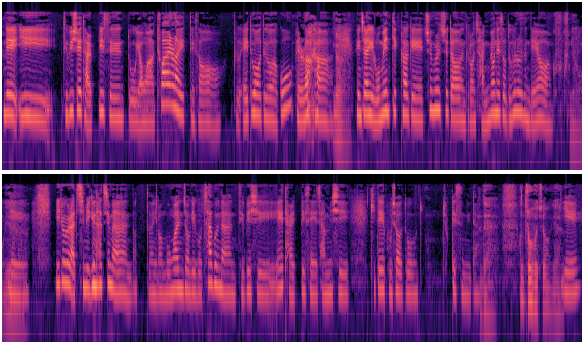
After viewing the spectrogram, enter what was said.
근데 이 드뷔시의 달빛은 또 영화 트와일라이트에서 그 에드워드하고 벨라가 네. 굉장히 로맨틱하게 춤을 추던 그런 장면에서도 흐르는데요. 그렇군요. 예. 예. 일요일 아침이긴 하지만 어떤 이런 몽환적이고 차분한 드비시의 달빛에 잠시 기대해 보셔도 좋겠습니다. 네. 한번 들어보죠. 예. 예.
